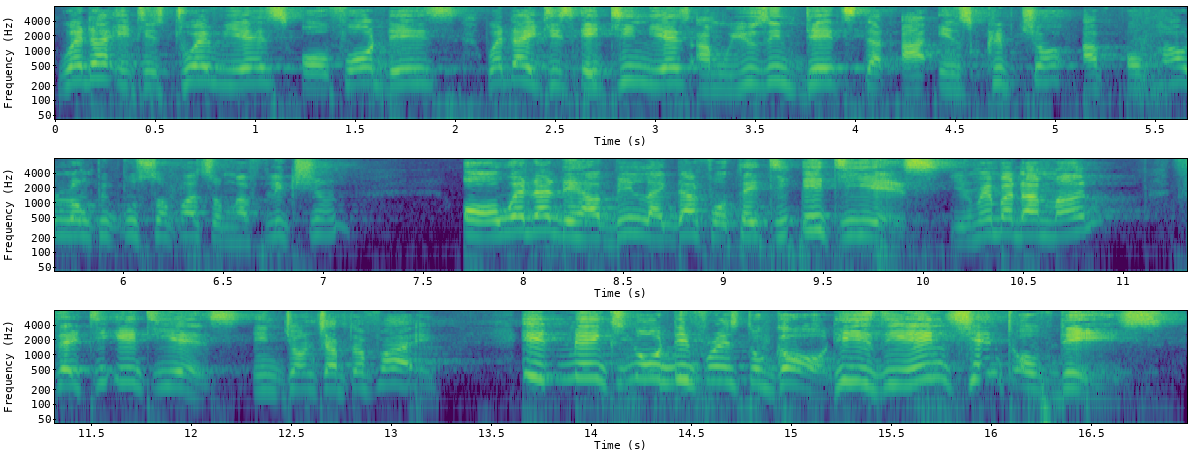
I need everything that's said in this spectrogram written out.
whether it is 12 years or 4 days, whether it is 18 years, I'm using dates that are in scripture of, of how long people suffered some affliction, or whether they have been like that for 38 years. You remember that man? 38 years in John chapter 5. It makes no difference to God. He is the ancient of days.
